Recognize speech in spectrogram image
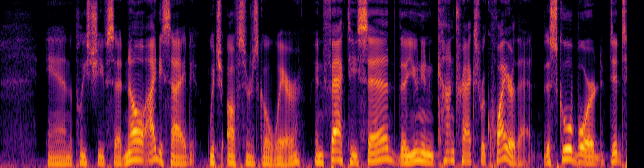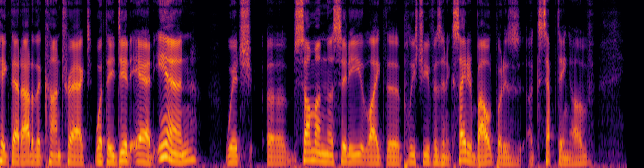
And the police chief said, No, I decide which officers go where. In fact, he said the union contracts require that. The school board did take that out of the contract. What they did add in, which uh, some in the city, like the police chief, isn't excited about but is accepting of,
